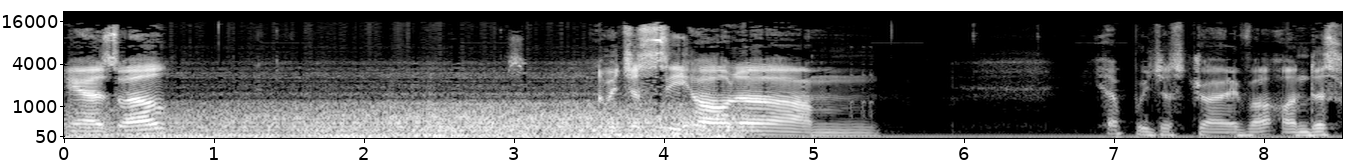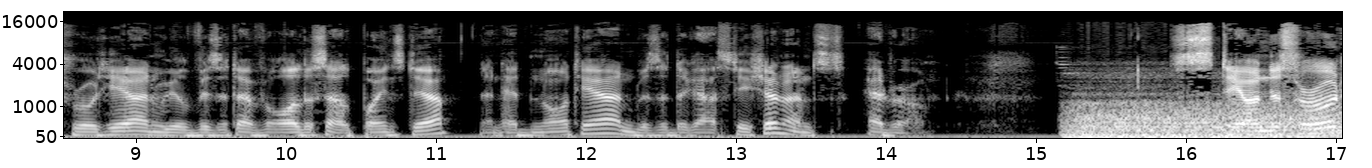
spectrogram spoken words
Here as well. Let me just see how the um, Yep, we just drive on this road here and we'll visit all the sell points there. Then head north here and visit the gas station and head around. Stay on this road.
